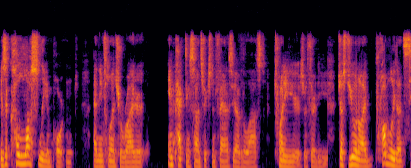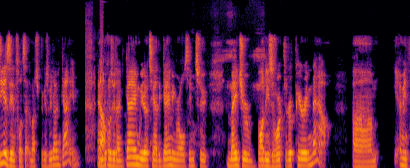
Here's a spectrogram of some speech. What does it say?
is a colossally important and influential writer impacting science fiction and fantasy over the last 20 years or 30 years. Just you and I probably don't see his influence that much because we don't game. And No. because we don't game, we don't see how the gaming rolls into major bodies of work that are appearing now. Um, I mean,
